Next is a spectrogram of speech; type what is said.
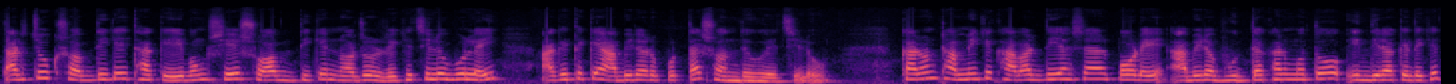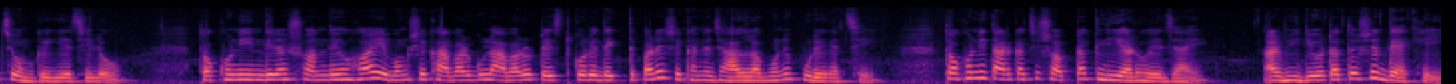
তার চোখ সব দিকেই থাকে এবং সে সব দিকে নজর রেখেছিল বলেই আগে থেকে আবিরার ওপর তার সন্দেহ হয়েছিল। কারণ ঠাম্মিকে খাবার দিয়ে আসার পরে আবিরা ভূত দেখার মতো ইন্দিরাকে দেখে চমকে গিয়েছিল। তখন ইন্দিরার সন্দেহ হয় এবং সে খাবারগুলো আবারও টেস্ট করে দেখতে পারে সেখানে ঝাল লবণে পুড়ে গেছে। তখনই তার কাছে সবটা ক্লিয়ার হয়ে যায় আর ভিডিওটা তো সে দেখেই।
